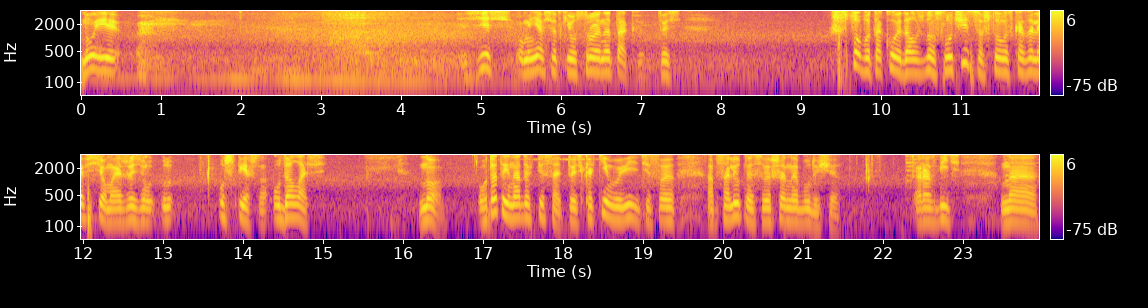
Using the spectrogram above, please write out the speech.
Ну и здесь у меня все-таки устроено так. То есть, чтобы такое должно случиться, что вы сказали, все, моя жизнь успешно, удалась. Но вот это и надо вписать. То есть, каким вы видите свое абсолютное совершенное будущее. Разбить на,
